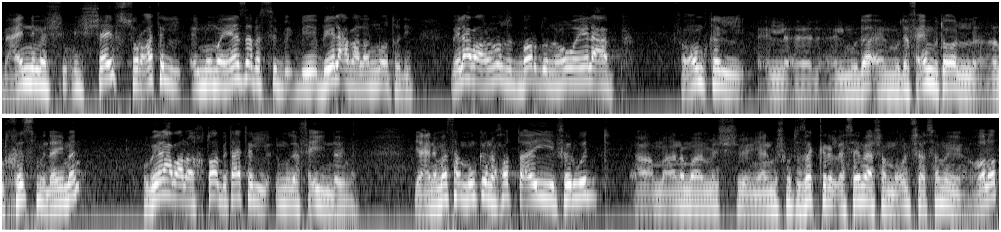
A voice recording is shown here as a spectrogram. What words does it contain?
مع ان مش مش شايف السرعات ال- المميزة بس بي- بيلعب على النقطة دي. بيلعب على نقطة برضه إن هو يلعب في عمق ال- ال- المدا- المدافعين بتوع ال- الخصم دايما وبيلعب على الأخطاء بتاعه المدافعين دايما. يعني مثلا ممكن يحط أي forward آه، أنا ما مش يعني مش متذكر الأسامي عشان ما أقولش أسامي غلط.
